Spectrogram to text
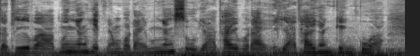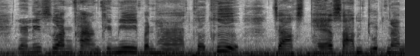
ก็ถือว่ามึงยังเฮ็ดยังบ่ได้มึงยังสู่ยาไทยบ่ได้ยาไทยยังเก่งกว่าและในส่วนข้างที่มีปัญหาก็คือจากแผลสามจุดนั้น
